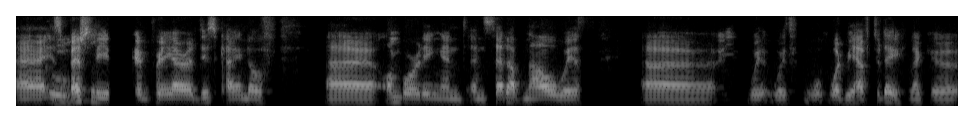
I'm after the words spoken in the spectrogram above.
cool. especially compare this kind of uh, onboarding and, and setup now with, uh, with, with what we have today. Like, uh,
